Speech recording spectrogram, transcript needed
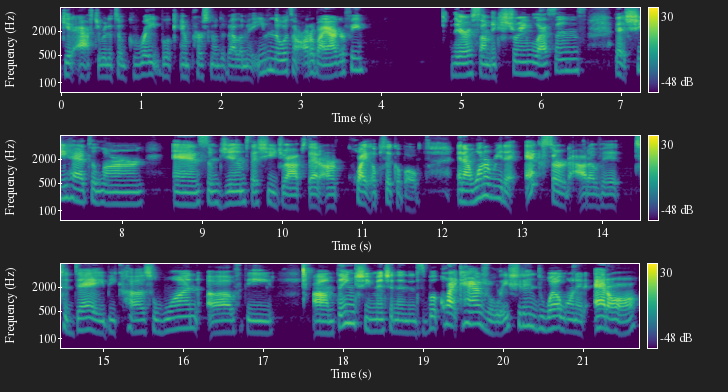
get after it. It's a great book in personal development. Even though it's an autobiography, there are some extreme lessons that she had to learn and some gems that she drops that are quite applicable. And I want to read an excerpt out of it today because one of the um, things she mentioned in this book quite casually, she didn't dwell on it at all,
